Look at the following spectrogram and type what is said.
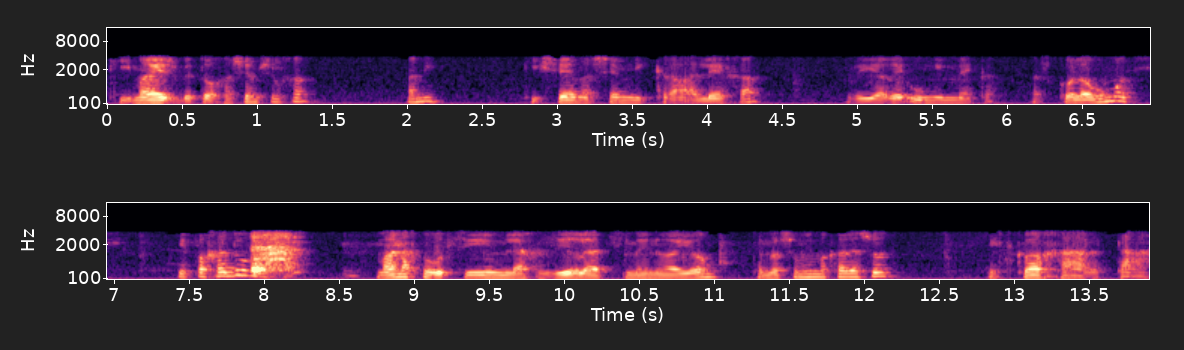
כי מה יש בתוך השם שלך? אני. כי שם השם נקרא עליך ויראו ממך. אז כל האומות יפחדו ממך. מה אנחנו רוצים להחזיר לעצמנו היום? אתם לא שומעים החדשות? את כוח ההרתעה.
